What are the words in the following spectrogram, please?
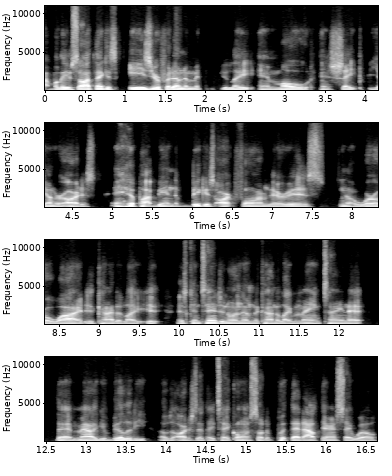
I believe so. I think it's easier for them to manipulate and mold and shape younger artists. And hip hop being the biggest art form there is, you know, worldwide, it kind of like it, it's contingent on them to kind of like maintain that that malleability of the artists that they take on. So to put that out there and say, well,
